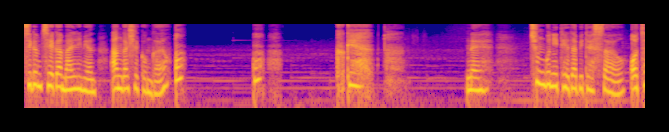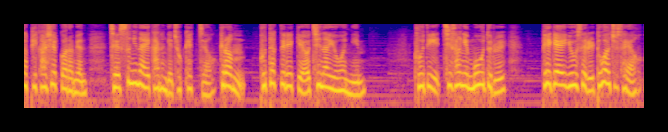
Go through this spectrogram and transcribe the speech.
지금 제가 말리면 안 가실 건가요? 그게... 네. 충분히 대답이 됐어요. 어차피 가실 거라면 제 승인하에 가는 게 좋겠죠. 그럼 부탁드릴게요, 진아 요원님. 부디 지상의 모두를 백야의 요새를 도와주세요.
